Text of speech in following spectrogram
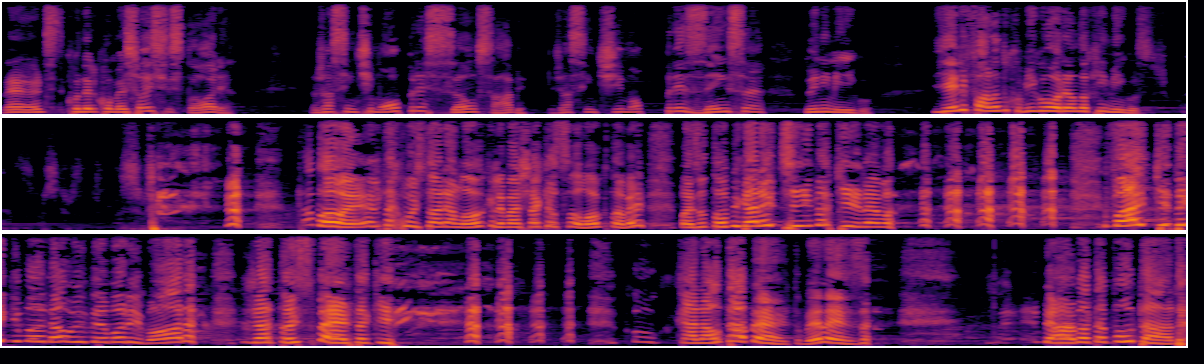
né, antes, quando ele começou essa história, eu já senti maior opressão, sabe? Eu já senti maior presença do inimigo. E ele falando comigo, orando aqui em línguas. tá bom, ele tá com uma história louca, ele vai achar que eu sou louco também, mas eu tô me garantindo aqui, né, mano? Vai que tem que mandar o demônio embora, já tô esperto aqui. o canal tá aberto, beleza. Minha arma tá apontada.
